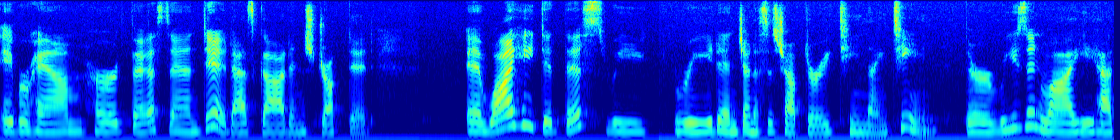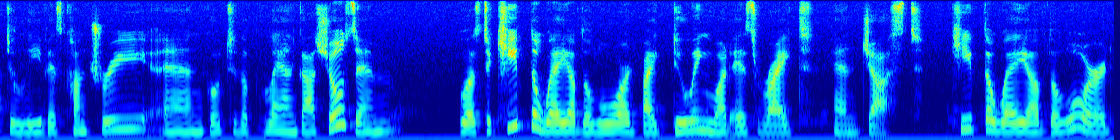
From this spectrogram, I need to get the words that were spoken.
Abraham heard this and did as God instructed. And why he did this, we read in Genesis chapter 18 19. The reason why he had to leave his country and go to the land God shows him was to keep the way of the Lord by doing what is right and just. Keep the way of the Lord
